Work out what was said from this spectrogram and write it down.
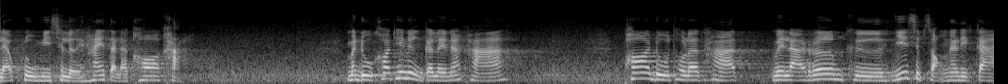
แล้วครูมีเฉลยให้แต่ละข้อค่ะ มาดูข้อที่หนึ่งกันเลยนะคะ พ่อดูโทรทัศน์ เวลาเริ่มคือ 22 นาฬิกา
